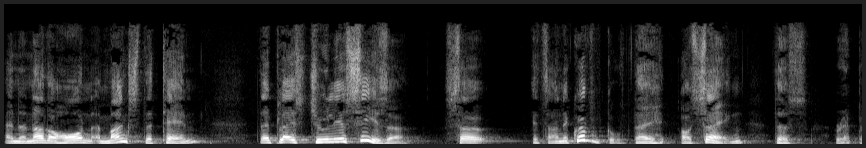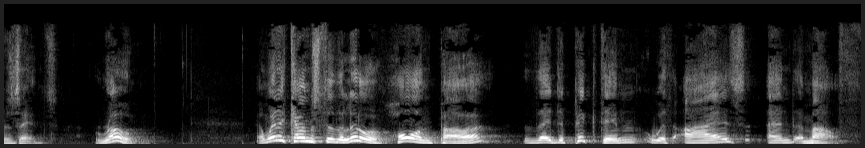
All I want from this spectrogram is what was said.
and another horn amongst the ten, they place Julius Caesar. So it's unequivocal. They are saying this represents Rome. And when it comes to the little horn power, they depict him with eyes and a mouth,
